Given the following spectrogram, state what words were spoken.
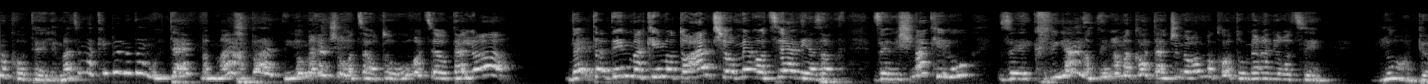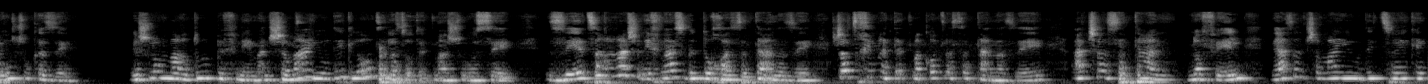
המכות האלה? מה זה מכים בן אדם? הוא יתאהב, מה אכפת? היא אומרת שהוא רוצה אותו, הוא רוצה אותה, לא! בית הדין מכים אותו עד שאומר רוצה אני, אז זה נשמע כאילו זה כפייה, נותנים לו מכות עד שמרוב מכות הוא אומר אני רוצה. לא, הפירוש הוא כזה. יש לו מרדות בפנים, הנשמה היהודית לא רוצה לעשות את מה שהוא עושה. זה יצר הרע שנכנס בתוך השטן הזה. עכשיו צריכים לתת מכות לשטן הזה, עד שהשטן נופל, ואז הנשמה היהודית צועקת,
